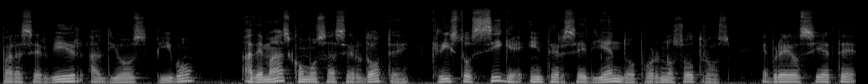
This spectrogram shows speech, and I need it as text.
para servir al Dios vivo? Además, como sacerdote, Cristo sigue intercediendo por nosotros. Hebreos 7,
